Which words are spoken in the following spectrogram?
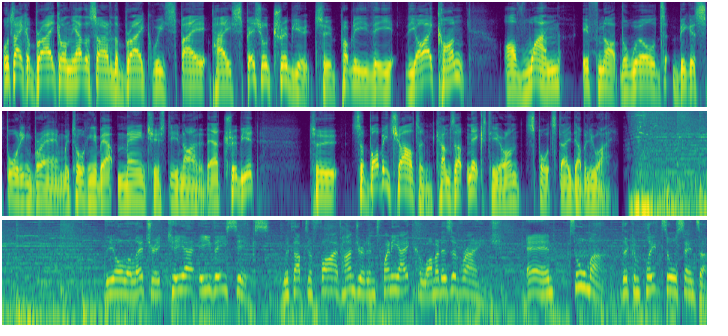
We'll take a break. On the other side of the break, we pay, pay special tribute to probably the, the icon of one, if not the world's biggest sporting brand. We're talking about Manchester United. Our tribute to Sir Bobby Charlton comes up next here on Sports Day WA. The all electric Kia EV6 with up to 528 kilometres of range. And Toolmart, the complete tool centre,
